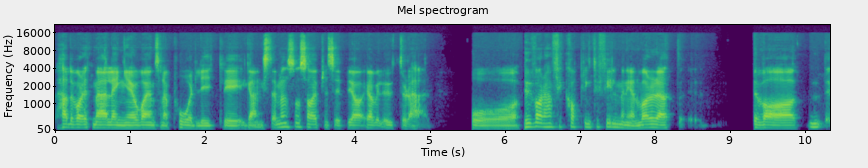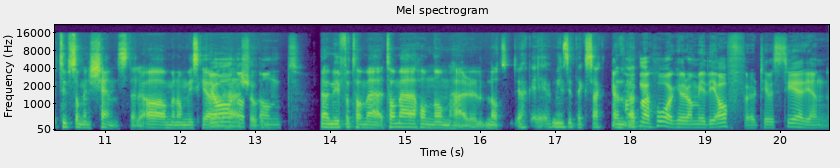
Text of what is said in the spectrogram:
hade varit med länge och var en sån här pålitlig gangster, men som sa i princip jag, jag vill ut ur det här. Och hur var det han fick koppling till filmen igen? Var det, det att det var typ som en tjänst eller ja, ah, men om vi ska göra ja, det här något så. Sånt. Ja, ni får ta med, ta med honom här. Något, jag, jag minns inte exakt. Jag kommer bara ihåg hur de i The Offer, tv-serien,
